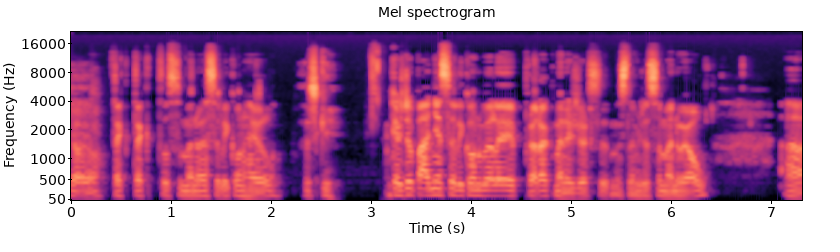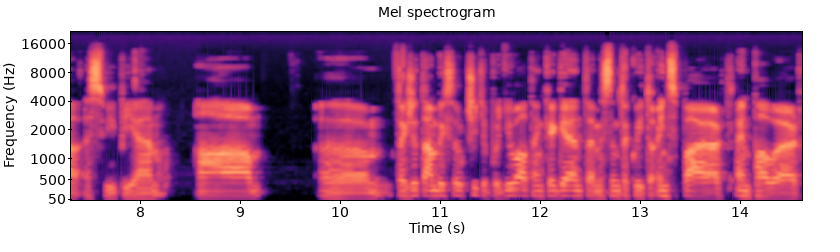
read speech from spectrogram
Jo, jo. tak, tak to se jmenuje Silicon Hill. Hezky. Každopádně Silicon Valley Product Manager si myslím, že se jmenujou uh, SVPM. A um, takže tam bych se určitě podíval, ten Kegen, to je myslím takový to Inspired, Empowered,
